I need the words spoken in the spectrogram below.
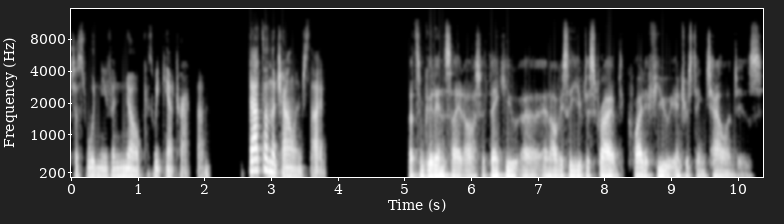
just wouldn't even know because we can't track them. That's on the challenge side. That's some good insight, Asha. Thank you. Uh, and obviously, you've described quite a few interesting challenges.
